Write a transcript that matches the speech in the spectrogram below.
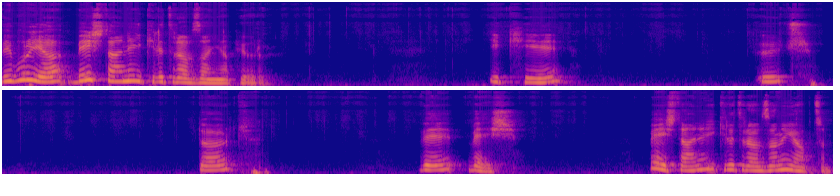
Ve buraya 5 tane ikili trabzan yapıyorum. 2 3 4 ve 5. 5 tane ikili trabzanı yaptım.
